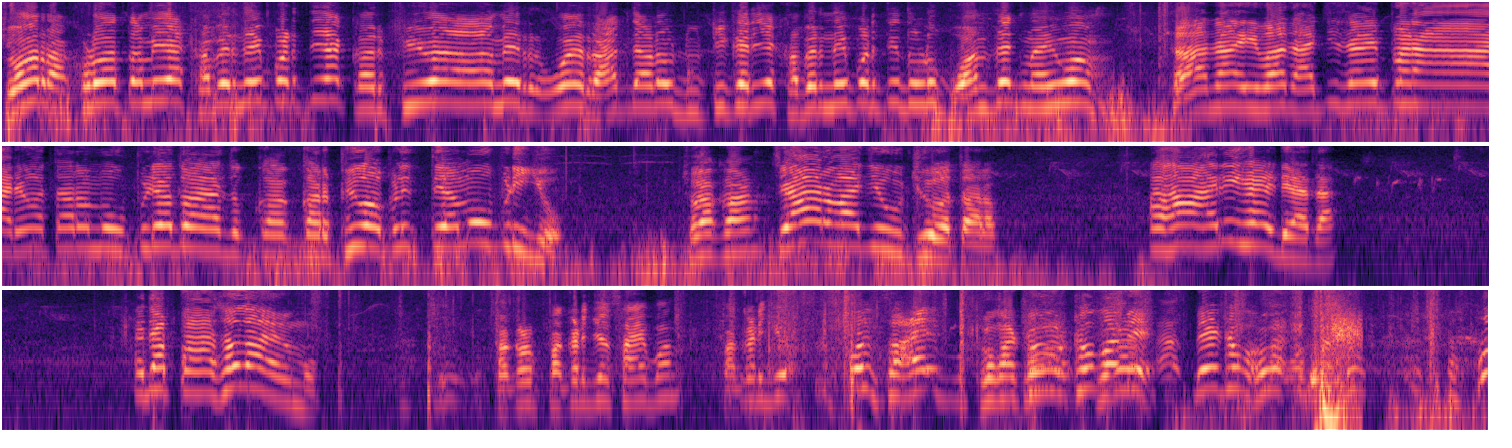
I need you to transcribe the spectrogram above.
જો રખડો તમે આ ખબર નહીં પડતી આ કરફ્યુ અમે ઓય રાત દાડો ડ્યુટી કરીએ ખબર નહીં પડતી થોડું ફોન છે કે નહીં આમ. ના ના એ વાત સાચી સાહેબ પણ આ રહ્યો તારામાં ઉપડ્યો તો આ કરફ્યુ આપણી તેમાં ઉપડી ગયો. ચો કણ? ચાર વાગે ઉઠ્યો તારા. હા હારી હેડ્યા હતા. પાછો લાવ્યો હું. પકડ પકડજો સાહેબ પકડજો. પણ સાહેબ ઠોકા ઠોકા ઠોકા બે બે ઠોકા. ઠોકો.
